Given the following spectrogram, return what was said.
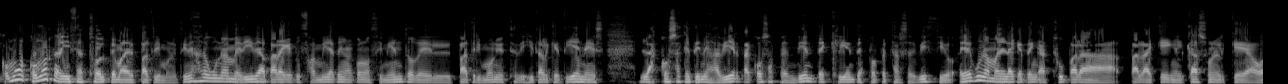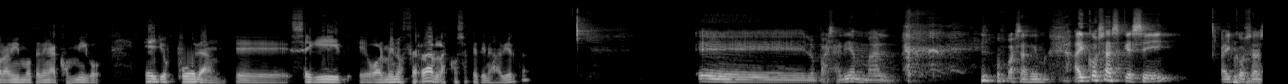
¿Cómo, organizas todo el tema del patrimonio? ¿Tienes alguna medida para que tu familia tenga conocimiento del patrimonio este digital que tienes, las cosas que tienes abiertas, cosas pendientes, clientes por prestar servicio? ¿Hay alguna manera que tengas tú para, que en el caso en el que ahora mismo te vengas conmigo, ellos puedan eh, seguir eh, o al menos cerrar las cosas que tienes abiertas? Eh, lo pasarían mal. lo pasarían mal. Hay cosas que sí, hay cosas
